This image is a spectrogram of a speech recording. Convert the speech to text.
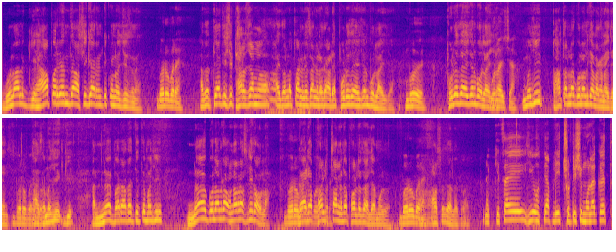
गुलाल घ्यापर्यंत अशी गॅरंटी कोणाचीच नाही. बरोबर आहे. आता त्या दिवशी ठारच्या आयदाला चांगल्या चांगल्या गाड्या पुढे जायच्या आणि बोलायच्या. होय. पुढे जायच्या आणि बोलायच्या. बोलायच्या. म्हणजे हाताला गुलाल गेला का नाही त्यांची बरोबर आहे, असं म्हणजे गे- आणि न बरं आता तिथं म्हणजे न गुलाल गावणारच नाही गावला. बरोबर गाड्या बरोबर. फॉल्ट चांगल्या फॉल्ट झाल्यामुळं. बरोबर आहे. असं झालं का? नक्कीच आहे. ही होती आपली छोटीशी मुलाखत.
